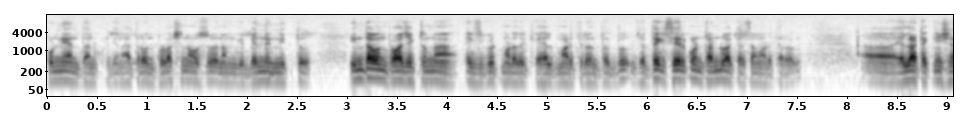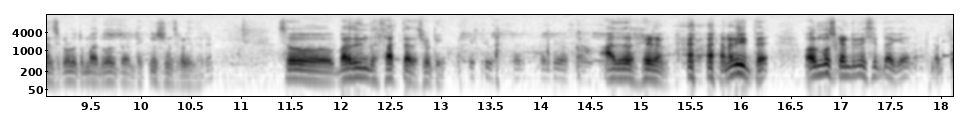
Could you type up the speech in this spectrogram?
ಪುಣ್ಯ ಅಂತ ಅಂದ್ಕೊಳ್ತೀನಿ ಆ ಥರ ಒಂದು ಪ್ರೊಡಕ್ಷನ್ ಹೌಸು ನಮಗೆ ಬೆನ್ನಿಗೆ ನಿಂತು ಇಂಥ ಒಂದು ಪ್ರಾಜೆಕ್ಟನ್ನು ಎಕ್ಸಿಕ್ಯೂಟ್ ಮಾಡೋದಕ್ಕೆ ಹೆಲ್ಪ್ ಮಾಡ್ತಿರೋಂಥದ್ದು. ಜೊತೆಗೆ ಸೇರ್ಕೊಂಡು ತಂಡವಾಗಿ ಕೆಲಸ ಮಾಡ್ತಾ ಇರೋದು ಎಲ್ಲ ಟೆಕ್ನಿಷಿಯನ್ಸ್ಗಳು ತುಂಬ ಅದ್ಭುತ ಟೆಕ್ನಿಷಿಯನ್ಸ್ಗಳಿದ್ದಾರೆ ಸೊ ಬರೋದ್ರಿಂದ ಸಾಕ್ತದೆ ಶೂಟಿಂಗ್ ಅದು ಹೇಳೋಣ. ನಡೆಯುತ್ತೆ. ಆಲ್ಮೋಸ್ಟ್ ಕಂಟಿನ್ಯೂಸ್ ಇದ್ದಾಗೆ ಬಟ್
